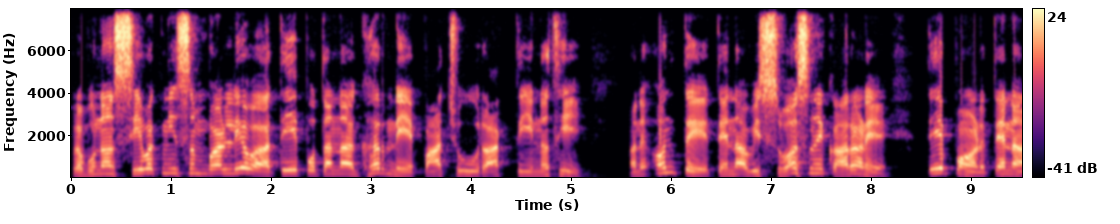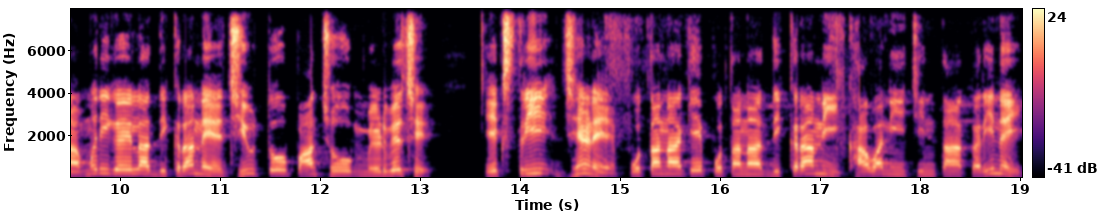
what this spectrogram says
પ્રભુના સેવકની સંભાળ લેવા તે પોતાના ઘરને પાછું રાખતી નથી અને અંતે તેના વિશ્વાસને કારણે તે પણ તેના મરી ગયેલા દીકરાને જીવતો પાછો મેળવે છે. એક સ્ત્રી જેણે પોતાના કે પોતાના દીકરાની ખાવાની ચિંતા કરી નહીં,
